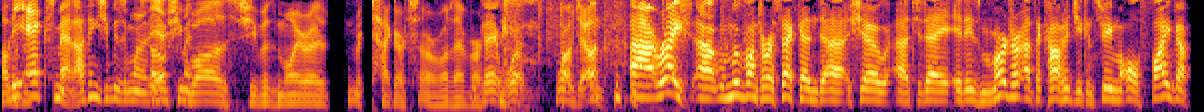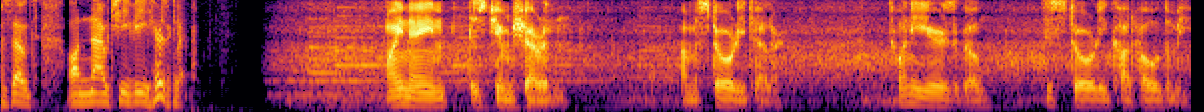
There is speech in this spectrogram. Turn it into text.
Oh, the the- X Men. I think she was in one of the X-Hones. oh X she was she was Moira MacTaggert or whatever Okay, well, well done. Uh, right, uh, we'll move on to our second uh, show uh, today. It is Murder at the Cottage. You can stream all five episodes on Now TV. Here's a clip. My name is Jim Sheridan. I'm a storyteller. Twenty years ago, this story caught hold of me,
